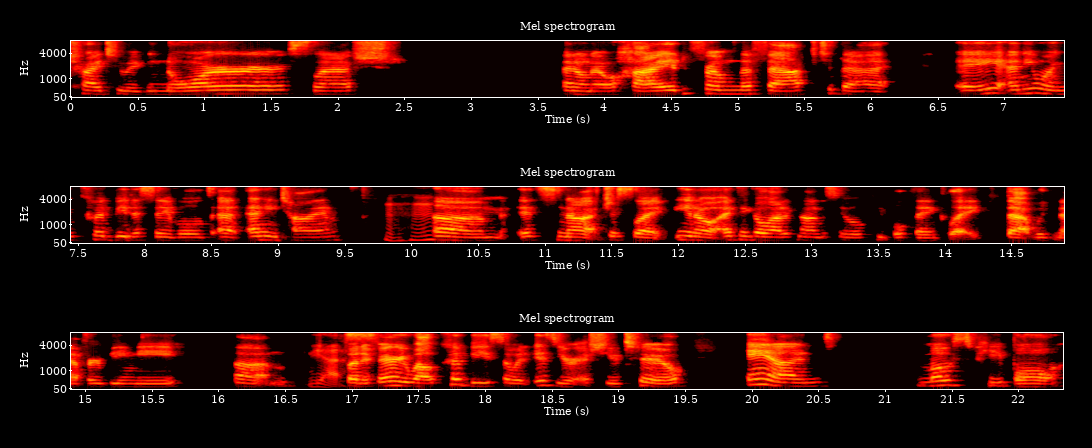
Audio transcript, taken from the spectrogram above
try to ignore slash I don't know, hide from the fact that a anyone could be disabled at any time. Mm-hmm. Um, it's not just like you know. I think a lot of non-disabled people think like that would never be me. Um, yes, but it very well could be. So it is your issue too. And most people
